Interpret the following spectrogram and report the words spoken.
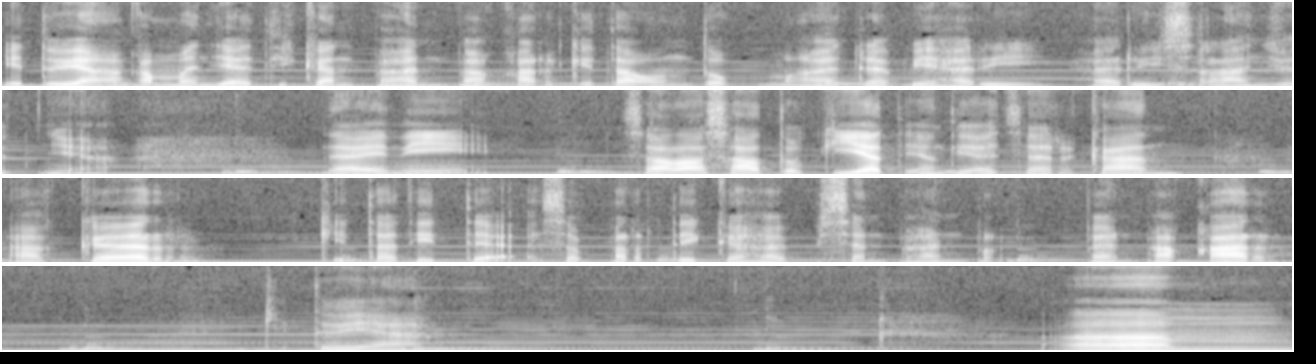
Itu yang akan menjadikan bahan bakar kita untuk menghadapi hari-hari selanjutnya. Nah ini salah satu kiat yang diajarkan agar kita tidak seperti kehabisan bahan bahan bakar. Gitu ya. Um,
